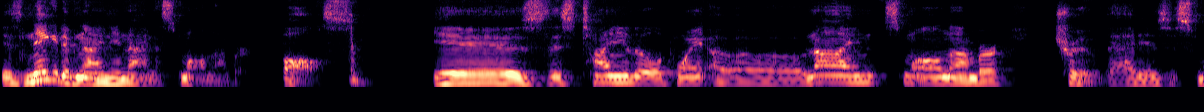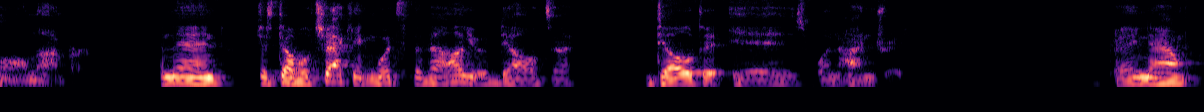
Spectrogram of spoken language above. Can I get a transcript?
is negative 99 a small number? False. Is this tiny little 0.009 small number? True, that is a small number. And then just double checking, what's the value of delta? Delta is 100. Okay, now,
